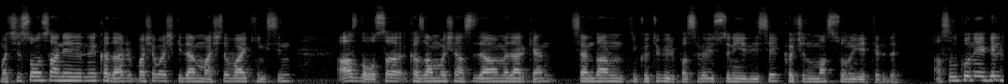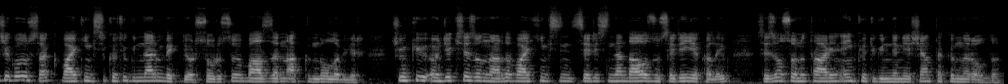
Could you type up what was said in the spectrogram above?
Maçın son saniyelerine kadar başa baş giden maçta Vikings'in az da olsa kazanma şansı devam ederken Sam Darnold'un kötü bir pası ve üstüne yediyse kaçınılmaz sonu getirdi. Asıl konuya gelecek olursak Vikings'i kötü günler mi bekliyor sorusu bazılarının aklında olabilir. Çünkü önceki sezonlarda Vikings'in serisinden daha uzun seriyi yakalayıp sezon sonu tarihin en kötü günlerini yaşayan takımlar oldu.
